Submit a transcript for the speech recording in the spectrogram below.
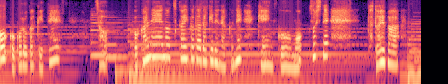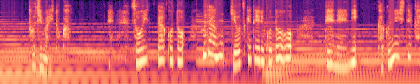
を心がけて、そう、お金の使い方だけでなくね、健康も、そして、例えば、戸締まりとか、ね、そういったこと、普段気をつけていることを丁寧に確認してから、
